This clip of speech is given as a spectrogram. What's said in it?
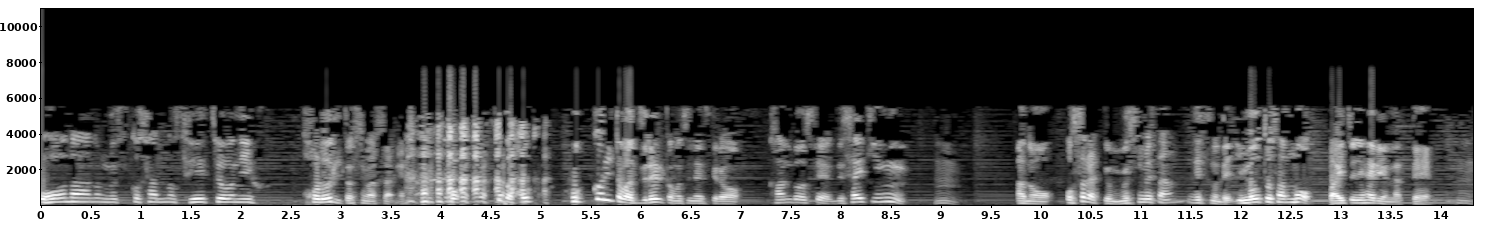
オーナーの息子さんの成長にほろりとしましたね。ほちょっとほほっこりとはずれるかもしれないですけど、感動して、で、最近、うん。あの、おそらく娘さんですので、妹さんもバイトに入るようになって、うん。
